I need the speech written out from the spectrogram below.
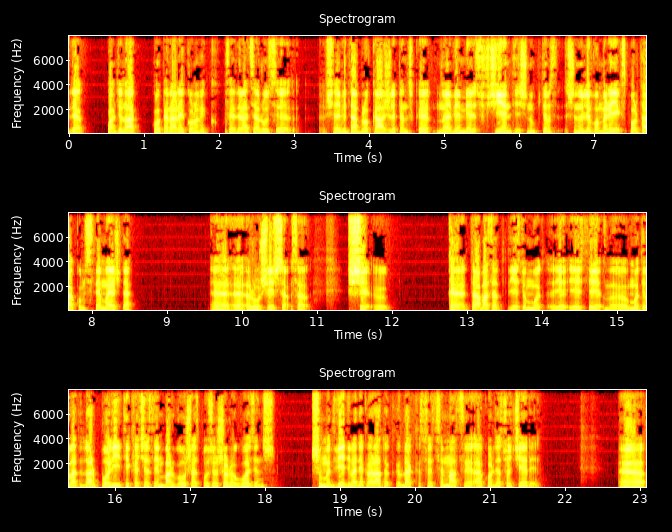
de a continua cooperarea economică cu Federația Rusă și a evita blocajele, pentru că noi avem mere suficiente și nu, putem, și nu le vom reexporta cum sistemul ăștia uh, uh, rușiși sau, sau, și uh, că treaba asta este, este motivată doar politic, acest embargo, și a spus și Rogozin, și Medvedev a declarat că dacă se semnați acord de asociere. Uh,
